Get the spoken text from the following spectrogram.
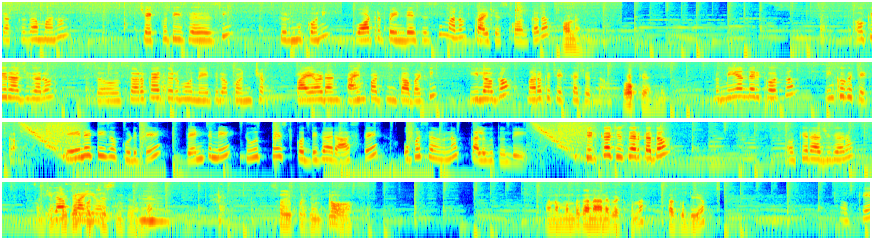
చక్కగా మనం చెక్కు తీసేసి తురుముకొని వాటర్ పిండేసేసి మనం ఫ్రై చేసుకోవాలి కదా? అవునండి. ఓకే రాజు గారు సో సొరకాయ తురుము నేతిలో కొంచెం ఫ్రై అవ్వడానికి టైం పడుతుంది కాబట్టి ఈలోగా మరొక చిట్కా చూద్దాం. ఓకే అండి. ఇప్పుడు మీ అందరి కోసం ఇంకొక చిట్కా. తేనెటీగ కుడితే వెంటనే టూత్ పేస్ట్ కొద్దిగా రాస్తే ఉపశమనం కలుగుతుంది. చిట్కా చూసారు కదా? ఓకే రాజు గారు. ఇలా ఫ్రై వచ్చేసింది కదండి. సో ఇప్పుడు దీంట్లో మనం ముందుగా నానబెట్టుకున్న సగ్గు బియ్యం. ఓకే.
